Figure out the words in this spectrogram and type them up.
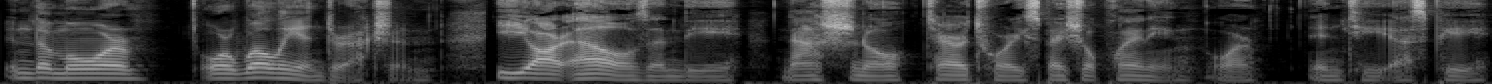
In the more Orwellian direction, ERLs and the National Territory Spatial Planning, or NTSP,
